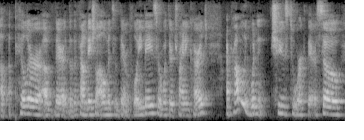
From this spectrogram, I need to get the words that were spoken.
a, a pillar of their the, the foundational elements of their employee base or what they're trying to encourage I probably wouldn't choose to work there. So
